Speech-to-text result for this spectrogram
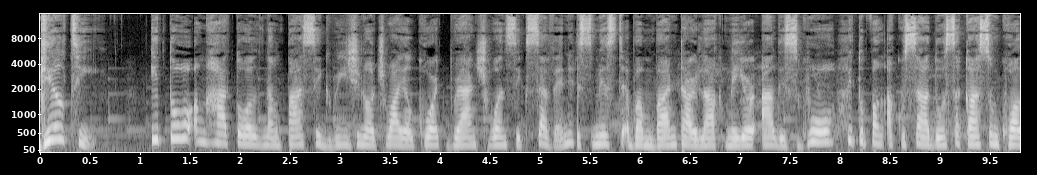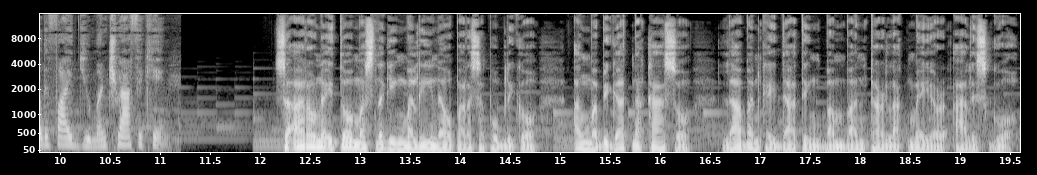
Guilty. Ito ang hatol ng Pasig Regional Trial Court Branch 167 dismissed Bamban Tarlac Mayor Alice Guo, pito pang akusado sa kasong qualified human trafficking. Sa araw na ito, mas naging malinaw para sa publiko ang mabigat na kaso laban kay dating Bamban Tarlac Mayor Alice Guo.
